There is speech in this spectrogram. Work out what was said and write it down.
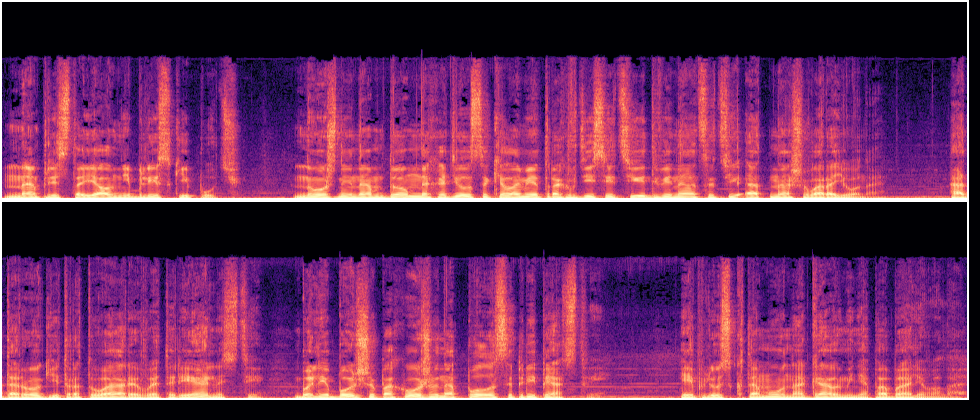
Нам предстоял неблизкий путь. Нужный нам дом находился километрах в 10-12 от нашего района. А дороги и тротуары в этой реальности были больше похожи на полосы препятствий. И плюс к тому нога у меня побаливала.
